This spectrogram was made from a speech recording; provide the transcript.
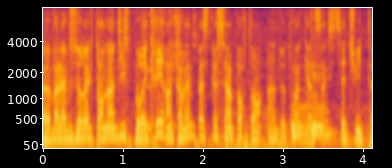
Euh, voilà, vous aurez le temps d'indice pour écrire hein, quand même, parce que c'est important. 1, 2, 3, 4, 5, 6, 7, 8.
